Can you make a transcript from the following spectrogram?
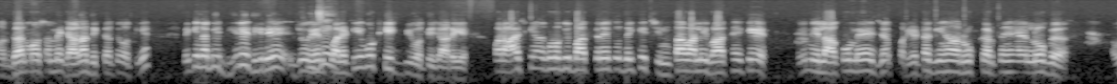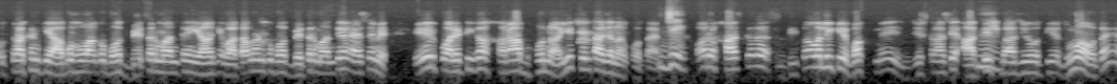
और गर्म मौसम में ज़्यादा दिक्कतें होती है। लेकिन अभी धीरे धीरे जो। एयर क्वालिटी है वो ठीक भी होती जा रही है। पर आज के आंकड़ों की बात करें तो देखिए चिंता वाली बात है कि इन इलाकों में जब पर्यटक यहाँ रुक करते हैं लोग उत्तराखंड की आबो हवा को बहुत बेहतर मानते हैं यहाँ के वातावरण को बहुत बेहतर मानते हैं ऐसे में एयर क्वालिटी का खराब होना ये चिंताजनक होता है। और खासकर दीपावली के वक्त में जिस तरह से हम्म। आतिशबाजी होती है धुआँ होता है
